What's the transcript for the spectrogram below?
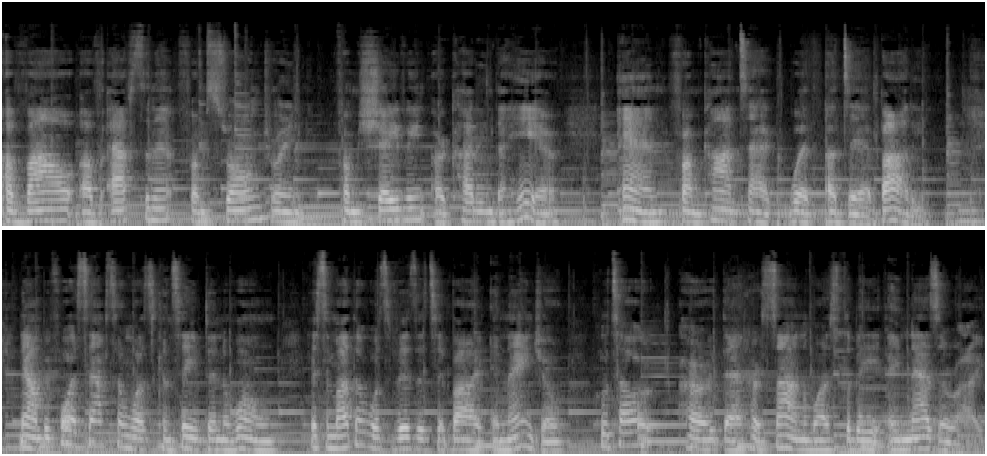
a vow of abstinence from strong drink, from shaving or cutting the hair, and from contact with a dead body. Now, before Samson was conceived in the womb, his mother was visited by an angel who told her that her son was to be a Nazarite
